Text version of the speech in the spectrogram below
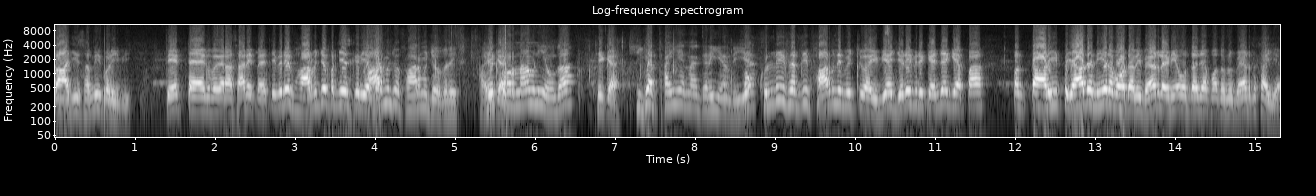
ਰਾਜੀ ਸਮੀ ਬੜੀ ਵੀ। ਤੇ ਟੈਗ ਵਗੈਰਾ ਸਾਰੇ ਪਏ ਤੇ ਵੀਰੇ ਫਾਰਮ ਚੋਂ ਪਰਚੇਸ ਕਰੀ ਆਪਾਂ। ਫਾਰਮ ਚੋਂ ਫਾਰਮ ਚੋਂ ਵੀਰੇ। ਹਜੇ ਠੀਕ ਹੈ। ਤੁਰਨਾ ਵੀ ਨਹੀਂ ਆਉਂਦਾ। ਠੀਕ ਹੈ। ਠੀਕ ਹੈ ਥਾਈ ਇੰਨਾ ਕਰੀ ਜਾਂਦੀ ਹੈ। ਖੁੱਲੀ ਫਿਰਦੀ ਫਾਰਮ ਦੇ ਵਿੱਚੋਂ ਆਈ ਵੀ ਆ ਜਿਹੜੇ ਵੀਰੇ ਕਹਿੰਦੇ ਕਿ ਆਪਾਂ 45 50 ਦੇ ਨੀਅਰ ਅਬਾਊਟ ਵਾਲੀ ਬੈੜ ਲੈਣੀ ਆ ਉਦਾਂ ਦੇ ਆਪਾਂ ਤੁਹਾਨੂੰ ਬੈੜ ਦਿਖਾਈ ਆ।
